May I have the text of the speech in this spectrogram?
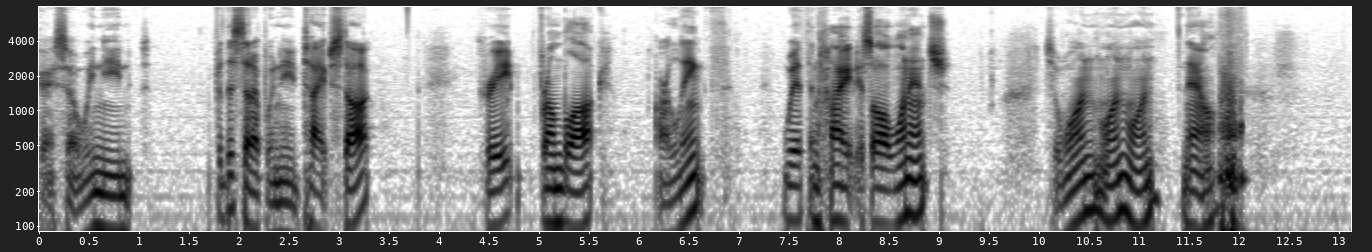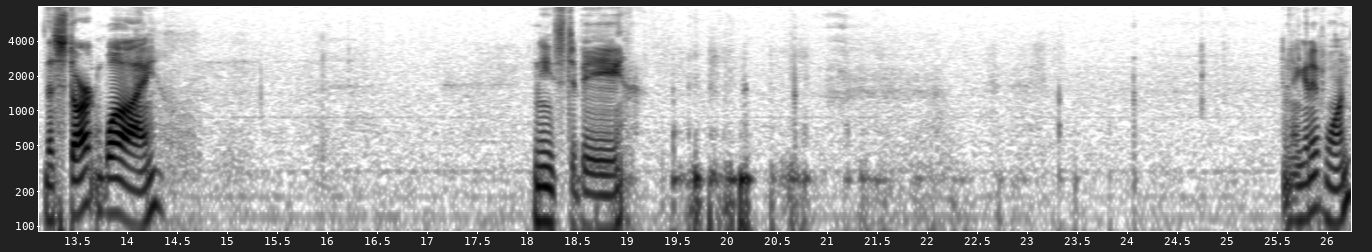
Okay, so we need for this setup we need type stock, create from block, our length, width, and height is all one inch. So one, one, one. Now, the start Y needs to be negative 1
